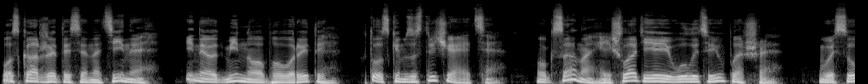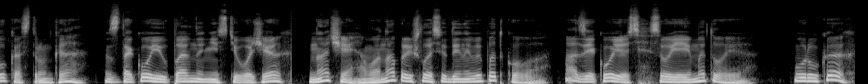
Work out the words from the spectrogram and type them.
поскаржитися на ціни і неодмінно обговорити, хто з ким зустрічається. Оксана йшла тією вулицею вперше. Висока, струнка, з такою впевненістю в очах, наче вона прийшла сюди не випадково, а з якоюсь своєю метою. У руках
